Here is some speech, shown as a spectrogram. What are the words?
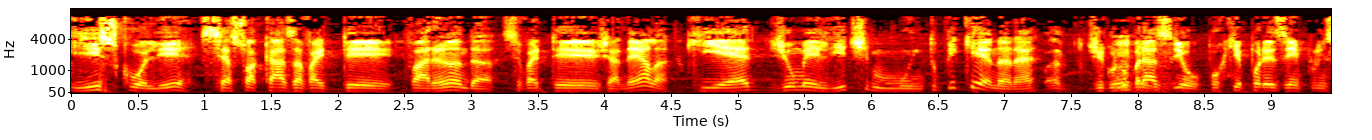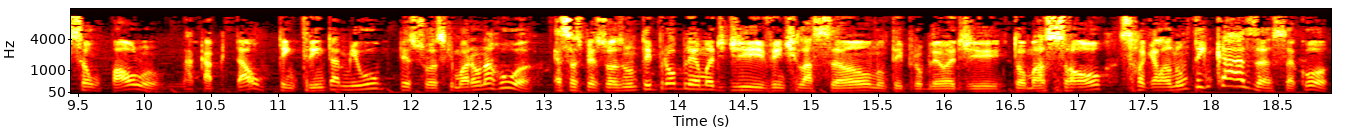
e escolher se a sua casa vai ter varanda, se vai ter janela, que é de uma elite muito pequena, né? Eu Digo no Uhum. Brasil. Porque, por exemplo, em São Paulo, na capital, tem 30 mil pessoas que moram na rua. Essas pessoas não têm problema de ventilação, não tem problema de tomar sol, só que ela não tem casa, sacou?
